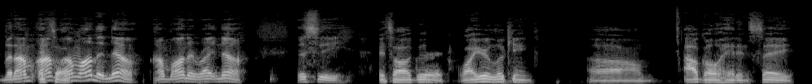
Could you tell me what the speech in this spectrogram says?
But I'm I'm, all- I'm on it now. I'm on it right now. Let's see. It's all good. While you're looking, um, I'll go ahead and say,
